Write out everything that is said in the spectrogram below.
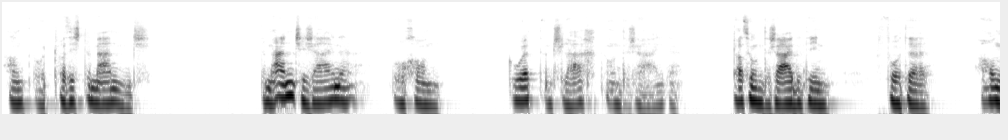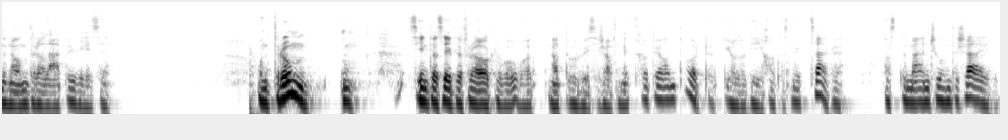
antwortet. Was ist der Mensch? Der Mensch ist einer, der gut und schlecht unterscheiden. kann. Das unterscheidet ihn von den allen anderen Lebewesen. Und darum sind das eben Fragen, die die Naturwissenschaft nicht beantworten kann. Die Biologie kann das nicht sagen, was der Mensch unterscheidet.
